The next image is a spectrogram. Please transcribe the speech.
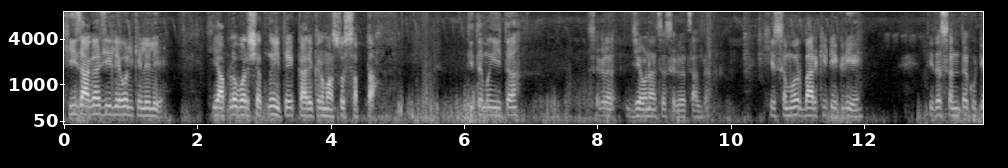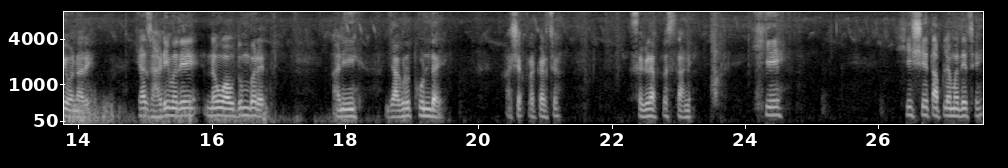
ही जागा जी लेवल केलेली आहे ही आपलं वर्षातनं इथे कार्यक्रम असतो सप्ताह. तिथं मग इथं सगळं जेवणाचं सगळं चालतं. ही समोर बारकी टेकडी आहे. तिथं संत कुटी होणार. आहे ह्या झाडीमध्ये नऊ औदुंबर आहेत आणि जागृत कुंड आहे. अशा प्रकारचं सगळं आपलं स्थान आहे. हे हे शेत आपल्यामध्येच आहे.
